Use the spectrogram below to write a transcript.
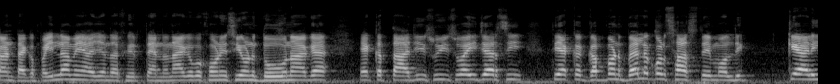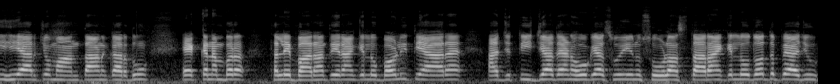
ਘੰਟਾ ਕੁ ਪਹਿਲਾਂ ਮੈਂ ਆ ਜਾਂਦਾ ਫਿਰ ਤਿੰਨ ਨਾਗ ਵਿਖਾਉਣੇ ਸੀ ਹੁਣ ਦੋ ਨਾਗ ਹੈ। ਇੱਕ ਤਾਜੀ ਸੂਈ ਸਵਾਈ ਜਰਸੀ ਤੇ ਇੱਕ ਗੱਬਣ ਬਿਲਕੁਲ ਸਸਤੇ ਮੁੱਲ ਦੀ 41000 ਚੋਂ ਮਾਨਤਾਨ ਕਰ ਦੂੰ ਇੱਕ ਨੰਬਰ ਥੱਲੇ 12 13 ਕਿਲੋ ਬੌਲੀ ਤਿਆਰ ਹੈ ਅੱਜ ਤੀਜਾ ਦਿਨ ਹੋ ਗਿਆ ਸੂਈ ਨੂੰ 16 17 ਕਿਲੋ ਦੁੱਧ ਪਿਆਜੂ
